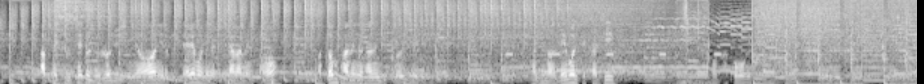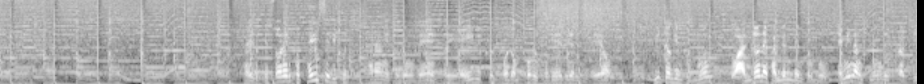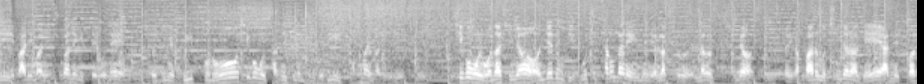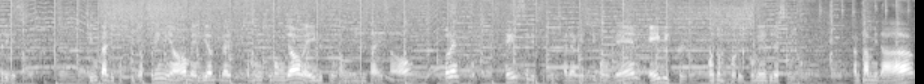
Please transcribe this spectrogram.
앞에 두 색을 눌러주시면 이렇게 세레머니가 지나가면서 어떤 반응을 하는지 보여주게 됩니다. 마지막 네 번째까지 한번 바꿔보겠습니다 자 이렇게 소렌토 페이스 리프트 차량에 적용된 저희 AB클 버전 4를 소개해드렸는데요. 미적인 부분, 또 안전에 관련된 부분, 재미난 기능들까지 많이 많이 추가되기 때문에 요즘에 V4로 시공을 받으시는 분들이 정말 많습니다. 시공을 원하시면 언제든지 우측 상단에 있는 연락처로 연락을 주시면 저희가 빠르고 친절하게 안내 도와드리겠습니다. 지금까지 국부적 프리미엄 앰비언트 라이트 전문 시공점 AB클 광주지사에서 소렌토 페이스리프트 차량에 시공된 AB클 버전 4를 소개해드렸습니다. 감사합니다.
